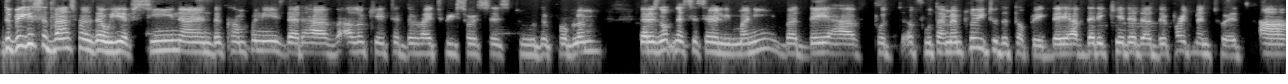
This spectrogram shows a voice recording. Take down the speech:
The biggest advancements that we have seen and the companies that have allocated the right resources to the problem that is not necessarily money, but they have put a full-time employee to the topic. They have dedicated a department to it. Uh,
